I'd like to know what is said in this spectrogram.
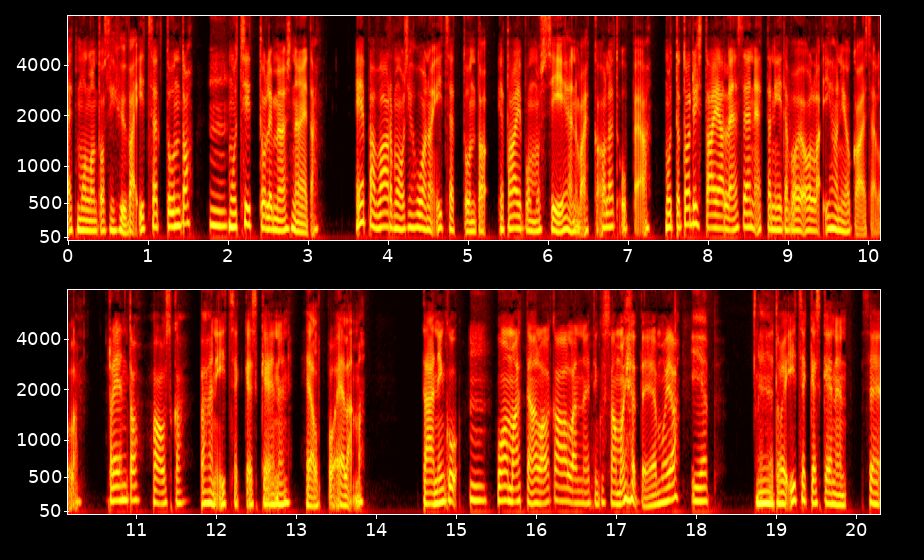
että mulla on tosi hyvä itsetunto, mm. mutta sitten tuli myös näitä epävarmuus ja huono itsetunto ja taipumus siihen, vaikka olet upea. Mutta todistaa jälleen sen, että niitä voi olla ihan jokaisella. Rento, hauska, vähän itsekeskeinen, helppo elämä. Tämä niinku, mm. huomaa, että täällä alkaa olla näitä niinku samoja teemoja. Jep. Toi itsekeskeinen, se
